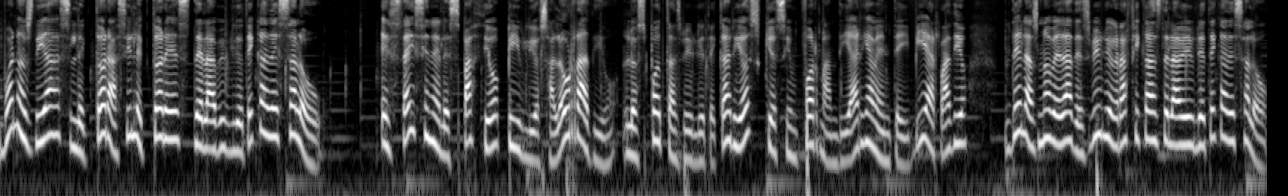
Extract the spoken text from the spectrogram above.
Buenos días, lectoras y lectores de la Biblioteca de Salou. Estáis en el espacio Bibliosalou Radio, los podcasts bibliotecarios que os informan diariamente y vía radio de las novedades bibliográficas de la Biblioteca de Salou.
